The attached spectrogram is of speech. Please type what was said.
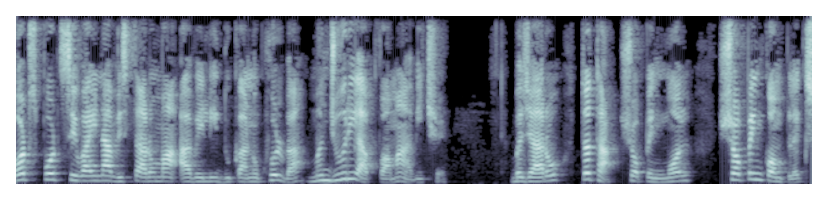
હોટસ્પોટ સિવાયના વિસ્તારોમાં આવેલી દુકાનો ખોલવા મંજૂરી આપવામાં આવી છે. બજારો તથા શોપિંગ મોલ, શોપિંગ કોમ્પ્લેક્સ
